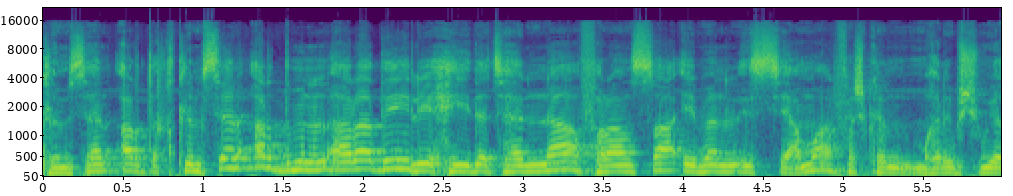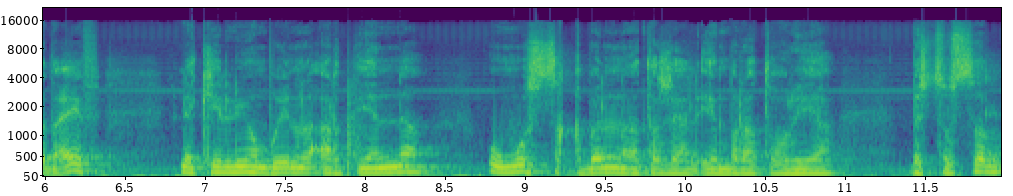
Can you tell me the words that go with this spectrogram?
تلمسان ارض تلمسان أرض من الأراضي اللي حيدتها لنا فرنسا إبان الاستعمار. فاش كان المغرب شوية ضعيف لكن اليوم بغينا الأرض ديالنا ومستقبلا غترجع الامبراطوريه باش توصل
